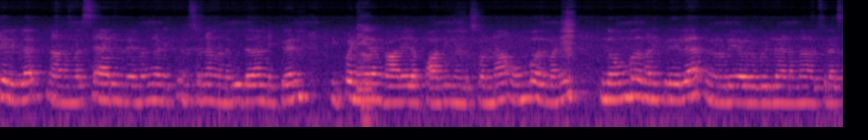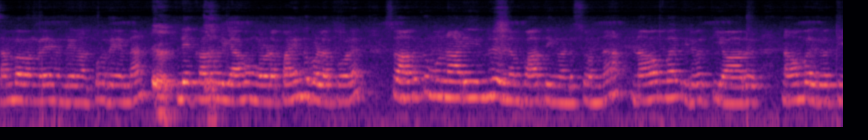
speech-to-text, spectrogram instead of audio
ஜொலியில் நான் உங்கள் சார் இந்த மெங்கனிக்குன்னு சொன்னாங்க அந்த வீட்டில் தான் நிற்கிறேன். இப்போ நேரம் காலையில் பார்த்தீங்கன்னு சொன்னால் ஒன்பது மணி. இந்த ஒன்பது மணிக்கிடையில் எங்களுடைய ஒரு வீட்டில் நடந்த சில சம்பவங்களே வந்து நான் பொழுதையும் தான் இன்றைய காணொலியாக உங்களோட பகிர்ந்து கொள்ள போகிறேன் ஸோ அதுக்கு முன்னாடி இன்று தினம் பார்த்தீங்கன்னு சொன்னால் நவம்பர் இருபத்தி ஆறு நவம்பர் இருபத்தி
